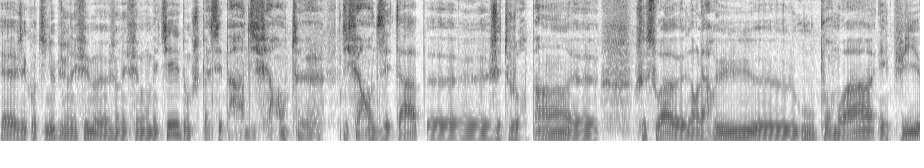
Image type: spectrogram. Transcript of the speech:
j'ai continué puis j'en ai fait j'en ai fait mon métier. Donc je passé par différentes différentes étapes. j'ai toujours peint, que ce soit dans la rue ou pour moi. Et puis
